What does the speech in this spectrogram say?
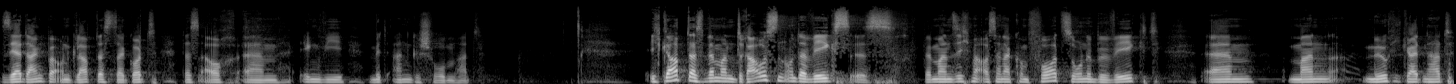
sehr dankbar und glaube, dass da Gott das auch ähm, irgendwie mit angeschoben hat. Ich glaube, dass wenn man draußen unterwegs ist, wenn man sich mal aus seiner Komfortzone bewegt, ähm, man Möglichkeiten hat,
